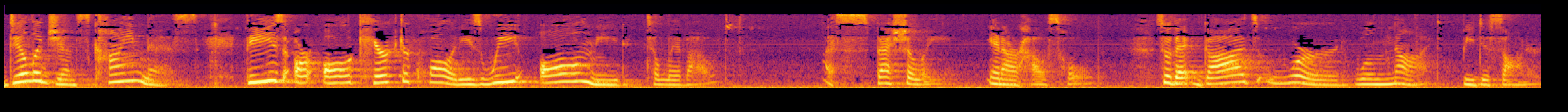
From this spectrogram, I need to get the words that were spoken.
diligence, kindness. These are all character qualities we all need to live out, especially in our household, so that God's word will not be dishonored.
